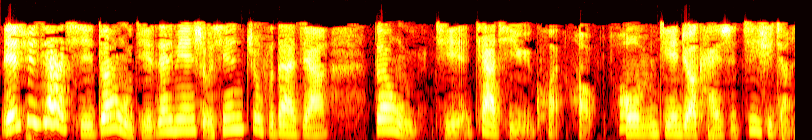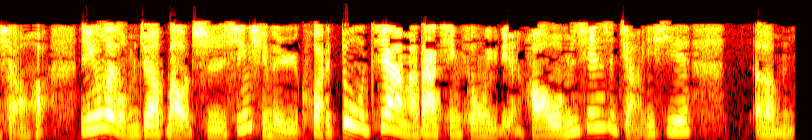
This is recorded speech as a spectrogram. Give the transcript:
连续假期端午节在那边，首先祝福大家端午节假期愉快。好，好，我们今天就要开始继续讲笑话，因为我们就要保持心情的愉快，度假嘛，大家轻松一点。好，我们先是讲一些。嗯，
